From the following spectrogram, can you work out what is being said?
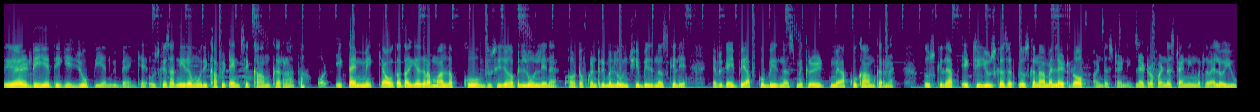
reality ये थी कि जो पीएनबी बैंक है, उसके साथ नीरव मोदी काफ़ी टाइम से काम कर रहा था। एक टाइम में क्या होता था कि अगर आप मान लो आपको दूसरी जगह पे लोन लेना है आउट ऑफ़ कंट्री में लोन चाहिए बिज़नेस के लिए, या फिर कहीं पे आपको बिज़नेस में क्रेडिट में आपको काम करना है तो उसके लिए आप एक चीज़ यूज़ कर सकते हो, उसका नाम है letter of understanding letter of understanding मतलब एलओयू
